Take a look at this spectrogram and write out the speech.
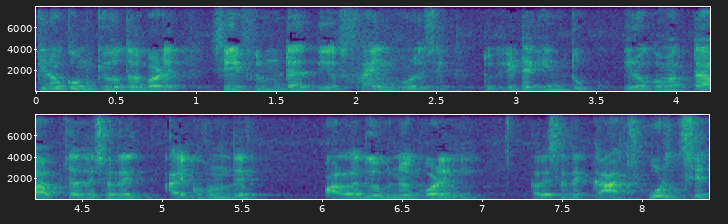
কীরকম কি হতে পারে, সেই ফিল্মটা দেব সাইন করেছে। তো এটা কিন্তু এরকম একটা যাদের সাথে আগে কখনো দেব পাল্লা দিয়ে অভিনয় করেনি, তাদের সাথে কাজ করছে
